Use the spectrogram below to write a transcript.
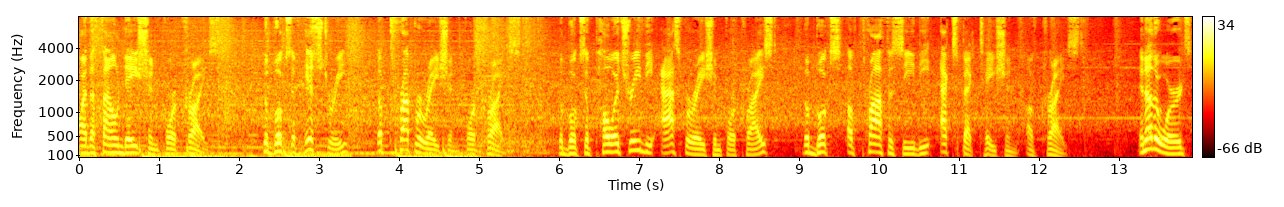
are the foundation for Christ, the books of history, the preparation for Christ, the books of poetry, the aspiration for Christ, the books of prophecy, the expectation of Christ. In other words,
